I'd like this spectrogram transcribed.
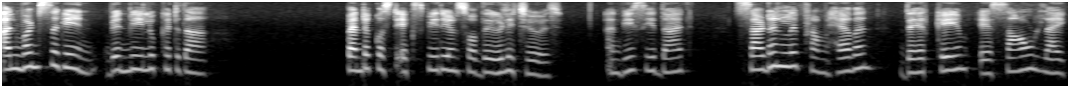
And once again, when we look at the Pentecost experience of the early church, and we see that suddenly from heaven there came a sound like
